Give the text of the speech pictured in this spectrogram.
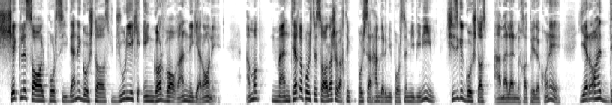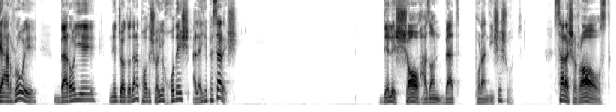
شکل سوال پرسیدن گشتاسب جوریه که انگار واقعا نگرانه. اما منطق پشت سوالاشو وقتی پشت سر هم داره می‌پرسه می‌بینیم چیزی که گشتاسب عملا می‌خواد پیدا کنه یه راه درروه برای نجات دادن پادشاهی خودش علیه پسرش. دل شاه از آن بد پرندیشه شد. سرش راست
